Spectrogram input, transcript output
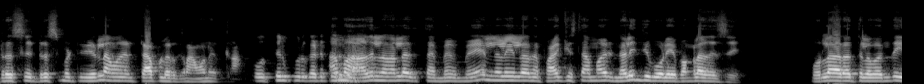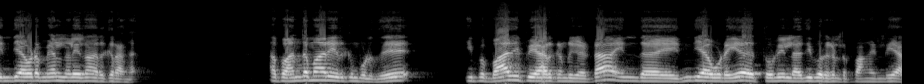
ட்ரெஸ் ட்ரெஸ் மெட்டீரியல் அவன் டாப்ல இருக்கிறான் அவனு இருக்கான். ஓ, திருப்பூருக்கு அடுத்து ஆமா இருக்கான். அதுல நல்ல த- மே- மேல் நிலையில அந்த பாகிஸ்தான் மாதிரி நலிஞ்சு போலைய பங்களாதேஷ். பொருளாதாரத்துல வந்து இந்தியாவோட மேல் நிலையில தான் இருக்கிறாங்க. அப்ப அந்த மாதிரி இருக்கும் பொழுது இப்போ பாதிப்பு யாருக்குன்னு கேட்டால் இந்த இந்தியாவுடைய தொழில் அதிபர்கள் இருப்பாங்க இல்லையா?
